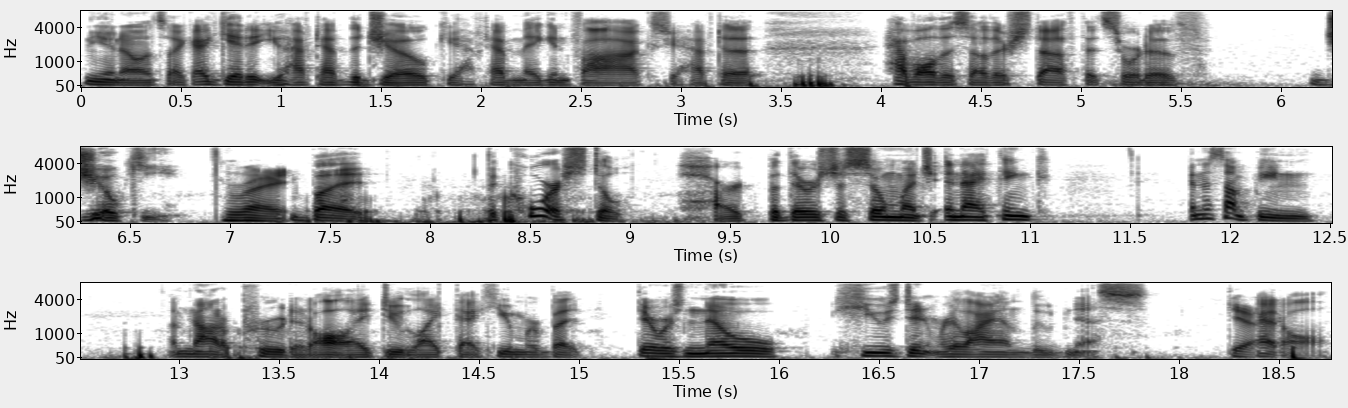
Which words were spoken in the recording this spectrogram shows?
you know, it's like I get it. You have to have the joke. You have to have Megan Fox. You have to have all this other stuff that's sort of jokey Right. but the core is still heart. But there was just so much, and I think, and it's not being, I'm not a prude at all. I do like that humor, but there was no Hughes didn't rely on lewdness Yeah. at all,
